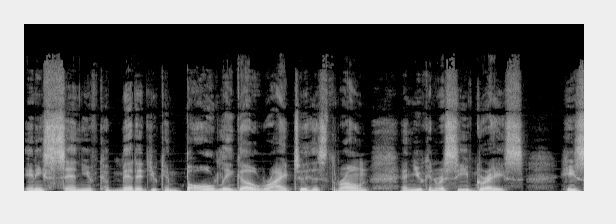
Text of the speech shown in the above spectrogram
any sin you've committed. You can boldly go right to His throne and you can receive grace. He's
